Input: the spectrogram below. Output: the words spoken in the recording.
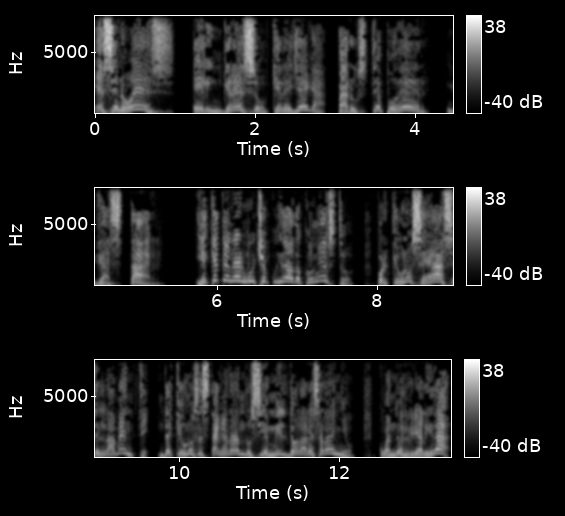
Ese no es el ingreso que le llega para usted poder gastar. Y hay que tener mucho cuidado con esto, porque uno se hace en la mente de que uno se está ganando 100 mil dólares al año, cuando en realidad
